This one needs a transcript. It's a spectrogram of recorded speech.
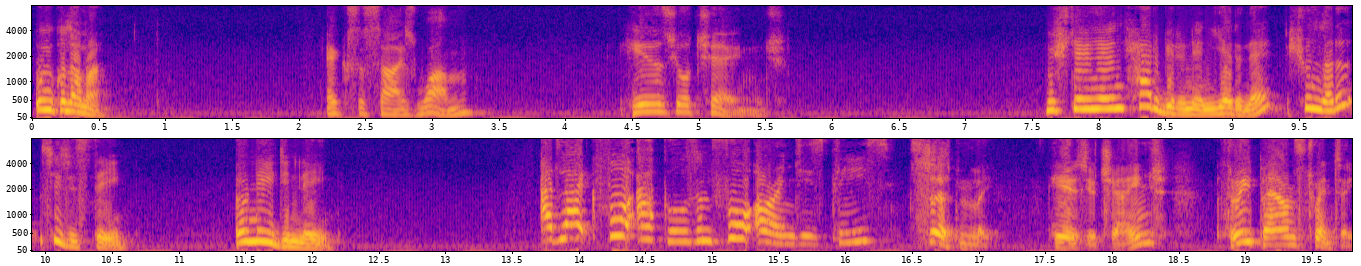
Uygulama. Exercise 1. Here's your change. Müşterilerin her birinin yerine şunları siz isteyin. Örneği dinleyin. I'd like four apples and four oranges, please. Certainly. Here's your change. Three pounds twenty.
